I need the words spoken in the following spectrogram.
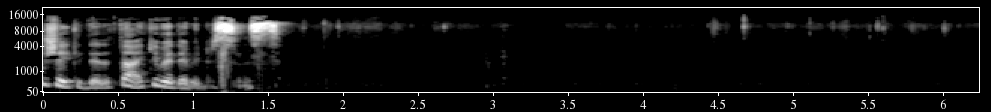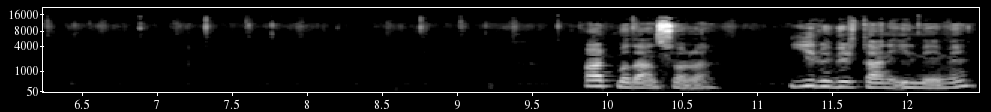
Bu şekilde de takip edebilirsiniz. Artmadan sonra 21 tane ilmeğimi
